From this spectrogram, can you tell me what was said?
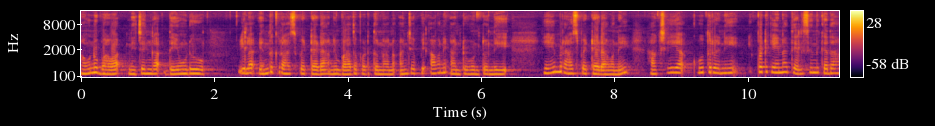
అవును బావ నిజంగా దేవుడు ఇలా ఎందుకు రాసి పెట్టాడా అని బాధపడుతున్నాను అని చెప్పి అవని అంటూ ఉంటుంది. ఏం రాసి పెట్టాడు అవని? అక్షయ్య కూతురని ఇప్పటికైనా తెలిసింది కదా.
